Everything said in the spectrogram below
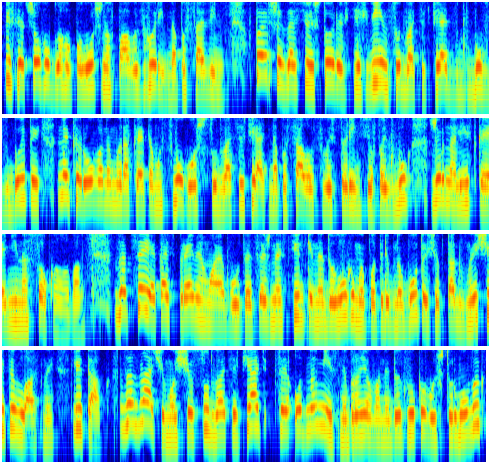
після чого благополучно впав із горів. Написав він. Вперше за всю історію всіх війн Су-25 був збитий некерованими ракетами свого ж Су-25. Написала у своїй сторінці у Фейсбук журналістка Яніна Соколова. За це якась премія має бути. Це ж настільки недолугими потрібно бути, щоб так знищити власний літак. Зазначимо, що Су-25 – це одномісний броньований дозвуковий штурмовик,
